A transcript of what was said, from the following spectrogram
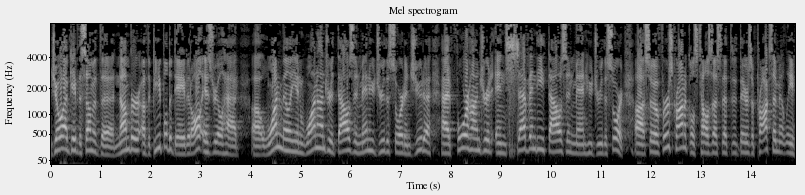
Joab gave the sum of the number of the people to David. All Israel had uh, one million one hundred thousand men who drew the sword, and Judah had four hundred and seventy thousand men who drew the sword. Uh, so First Chronicles tells us that there's approximately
